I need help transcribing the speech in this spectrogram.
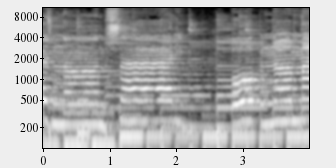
There is none beside you. Open up my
